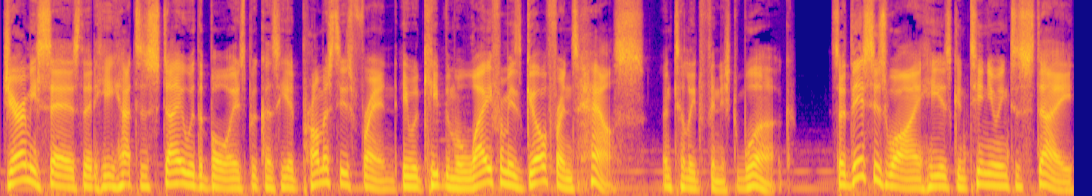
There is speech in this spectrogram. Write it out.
Jeremy says that he had to stay with the boys because he had promised his friend he would keep them away from his girlfriend's house until he'd finished work. So, this is why he is continuing to stay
